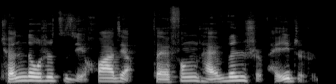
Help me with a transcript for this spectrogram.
全都是自己花匠在丰台温室培植的。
